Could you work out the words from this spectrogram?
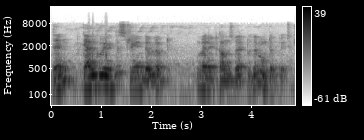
Then calculate the strain developed when it comes back to the room temperature.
